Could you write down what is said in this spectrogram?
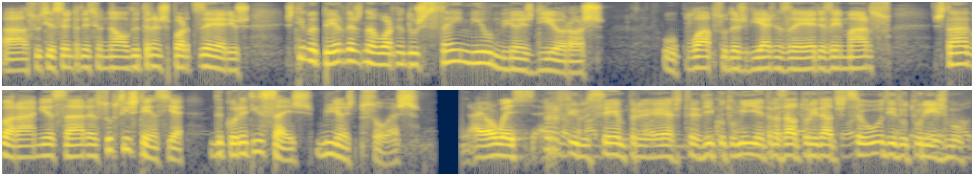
A Associação Internacional de Transportes Aéreos estima perdas na ordem dos 100 mil milhões de euros. O colapso das viagens aéreas em março está agora a ameaçar a subsistência de 46 milhões de pessoas. Prefiro sempre esta dicotomia entre as autoridades de saúde e do turismo,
